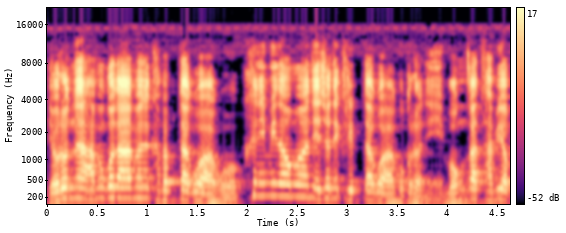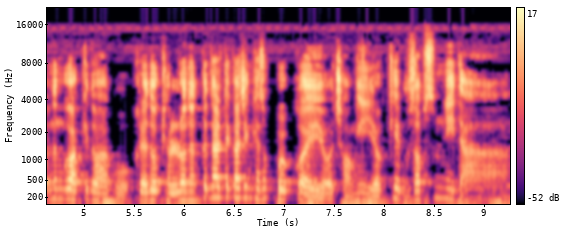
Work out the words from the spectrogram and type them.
여론은 아무거나 하면 가볍다고 하고 큰 힘이 나오면 예전에 그립다고 하고 그러니 뭔가 답이 없는 것 같기도 하고 그래도 결론은 끝날 때까진 계속 볼 거예요. 정이 이렇게 무섭습니다.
